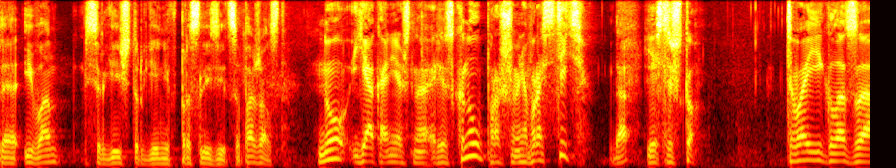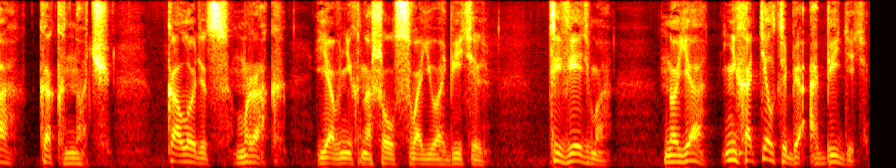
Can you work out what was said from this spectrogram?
э, Иван Сергеевич Тургенев прослезится. Пожалуйста. Ну, я, конечно, рискну, прошу меня простить. Да? Если что. Твои глаза, как ночь. Колодец, мрак. Я в них нашел свою обитель. Ты ведьма, но я не хотел тебя обидеть.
